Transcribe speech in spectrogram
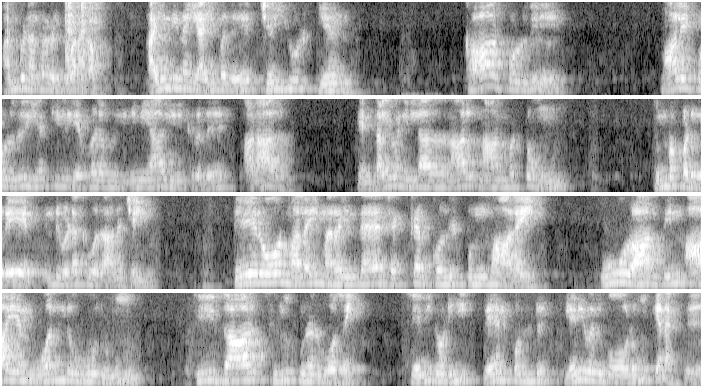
அன்பு நண்பர்களுக்கு வணக்கம். ஐந்தினை ஐம்பது செய்யுள் ஏழு. கார் பொழுதில் மாலை பொழுது இயற்கையில் எவ்வளவு இனிமையாக இருக்கிறது. ஆனால் என் தலைவன் இல்லாததனால் நான் மட்டும் துன்பப்படுகிறேன் என்று விளக்குவதான செய்யுள். தேரோன் மலை மறைந்த செக்கற்கொள் புன்மாலை. ஊர் ஆண் பின் ஆயன் உவந்து ஊதும் சீர்சால் சிறுகுழல் ஓசை செறிதொடி வேல் கொண்டு எரிவது போலும் எனக்கு.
